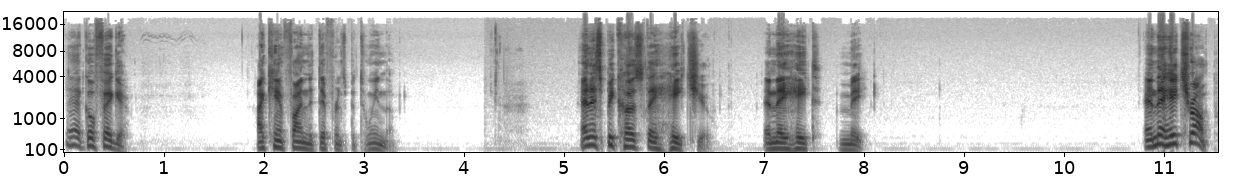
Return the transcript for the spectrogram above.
Yeah, go figure. I can't find the difference between them. And it's because they hate you, and they hate me. And they hate Trump.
